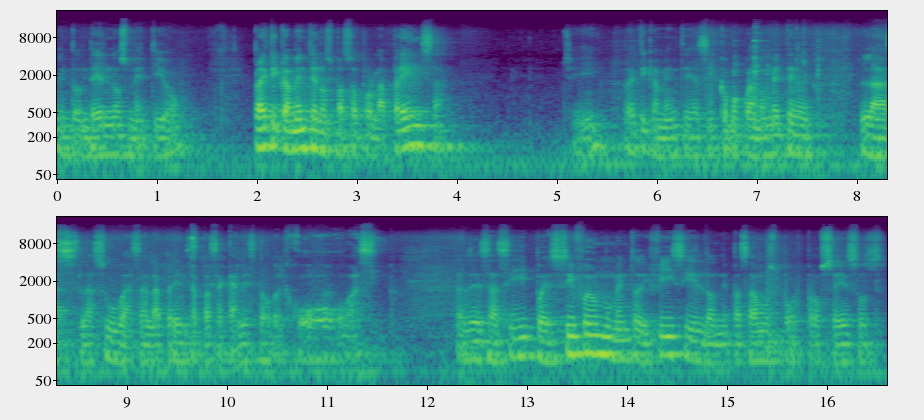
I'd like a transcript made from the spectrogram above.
en donde Él nos metió. Prácticamente nos pasó por la prensa, Sí, prácticamente así como cuando meten las, las uvas a la prensa para sacarles todo el jugo, así. Entonces así, pues sí fue un momento difícil donde pasamos por procesos,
